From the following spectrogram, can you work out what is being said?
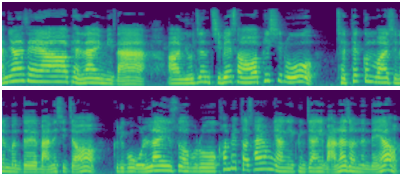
안녕하세요. 벨라입니다. 아, 요즘 집에서 PC로 재택근무 하시는 분들 많으시죠? 그리고 온라인 수업으로 컴퓨터 사용량이 굉장히 많아졌는데요.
